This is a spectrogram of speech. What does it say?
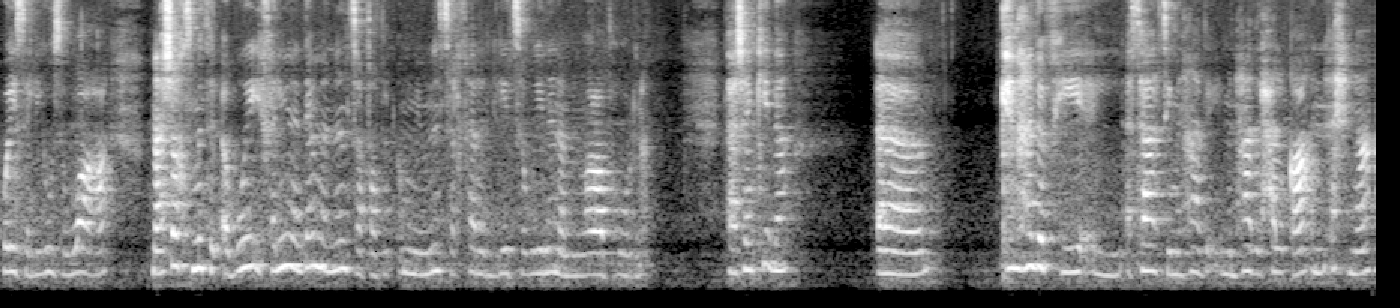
الكويسة اللي هو سواها مع شخص مثل أبوي يخلينا دائما ننسى فضل أمي وننسى الخير اللي هي تسويه لنا من وراء ظهورنا. فعشان كذا آه كان هدفي الأساسي من هذه من هذه الحلقة إن إحنا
